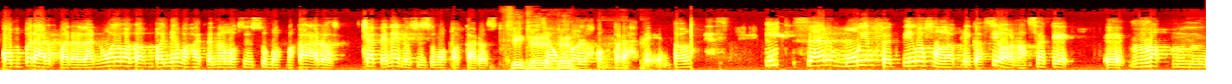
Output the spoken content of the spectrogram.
comprar para la nueva campaña vas a tener los insumos más caros. Ya tenés los insumos más caros. Sí, claro, Si aún claro. no los compraste. Entonces, y ser muy efectivos en la aplicación. O sea que eh, mm,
